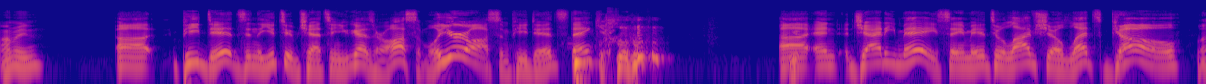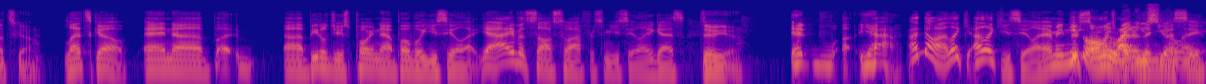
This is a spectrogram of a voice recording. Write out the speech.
I mean, Uh, P Dids in the YouTube chat saying you guys are awesome. Well, you're awesome, P Dids. Thank you. Uh, and Jaddy May saying made it to a live show. Let's go. let's go. Let's go. And uh, uh, Beetlejuice pointing out Bobo UCLA. Yeah, I have a soft spot for some UCLA guys. Do you? It, uh, yeah, I know. I like I like UCLA. I mean, they're People so much like better than UCLA. USC.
